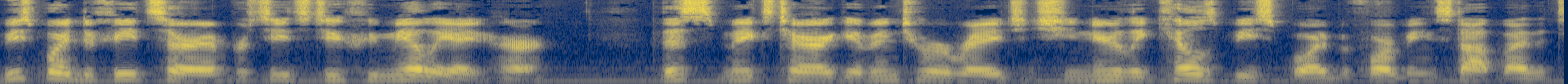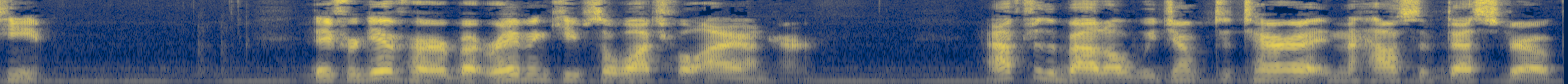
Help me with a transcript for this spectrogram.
Beast Boy defeats her and proceeds to humiliate her. This makes Tara give in to her rage, and she nearly kills Beast Boy before being stopped by the team. They forgive her, but Raven keeps a watchful eye on her. After the battle, we jump to Tara in the House of Deathstroke,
